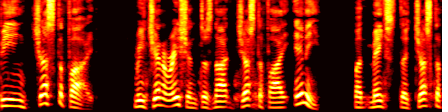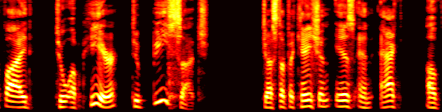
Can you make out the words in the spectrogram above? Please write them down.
being justified, regeneration does not justify any, but makes the justified to appear to be such. Justification is an act of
